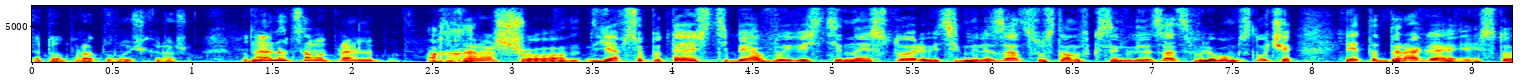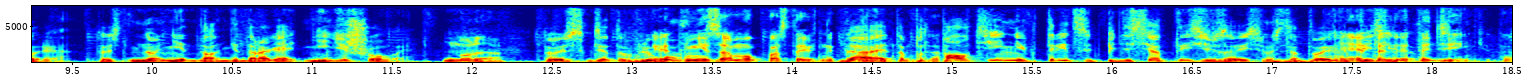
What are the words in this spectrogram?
эту аппаратуру очень хорошо. Вот, наверное, это самый правильный путь. А, хорошо. Я все пытаюсь тебя вывести на историю, ведь сигнализация, установка сигнализации в любом случае это дорогая история. То есть, ну, не, да, не дорогая, не дешевая. Ну да. То есть где-то в любом... Это не замок поставить на Да, это под полтинник 30-50 тысяч в зависимости от твоих Не, это, аппетитов. это деньги, да.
